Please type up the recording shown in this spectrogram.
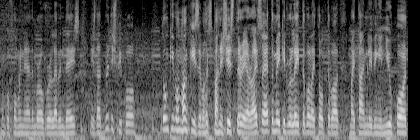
from performing in Edinburgh over 11 days is that British people don't give a monkeys about Spanish history, right? So I had to make it relatable. I talked about my time living in Newport.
